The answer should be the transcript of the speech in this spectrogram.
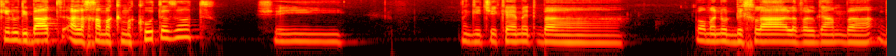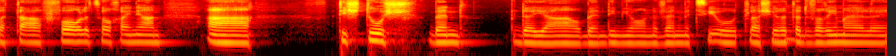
כאילו דיברת על החמקמקות הזאת, שהיא, נגיד שהיא קיימת ב... באמנות בכלל, אבל גם בתא האפור לצורך העניין, הטשטוש בין בדיה או בין דמיון לבין מציאות, להשאיר את הדברים האלה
